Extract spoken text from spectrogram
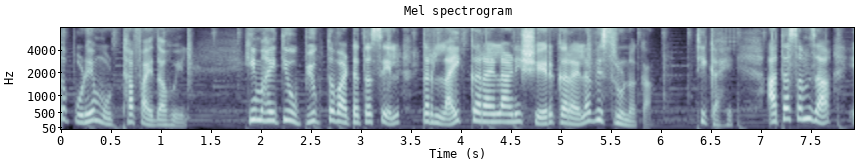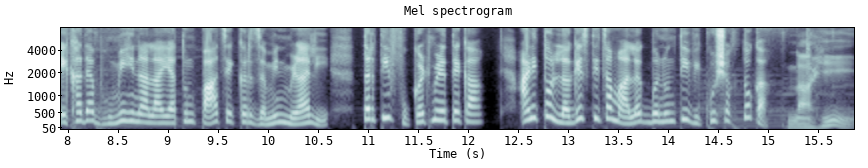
तर पुढे मोठा फायदा होईल. ही माहिती उपयुक्त वाटत असेल तर लाईक करायला आणि शेअर करायला विसरू नका. ठीक आहे. आता समजा एखाद्या भूमिहीनाला यातून पाच एकर जमीन मिळाली तर ती फुकट मिळते का? आणि तो लगेच तिचा मालक बनून ती विकू शकतो का? नाही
